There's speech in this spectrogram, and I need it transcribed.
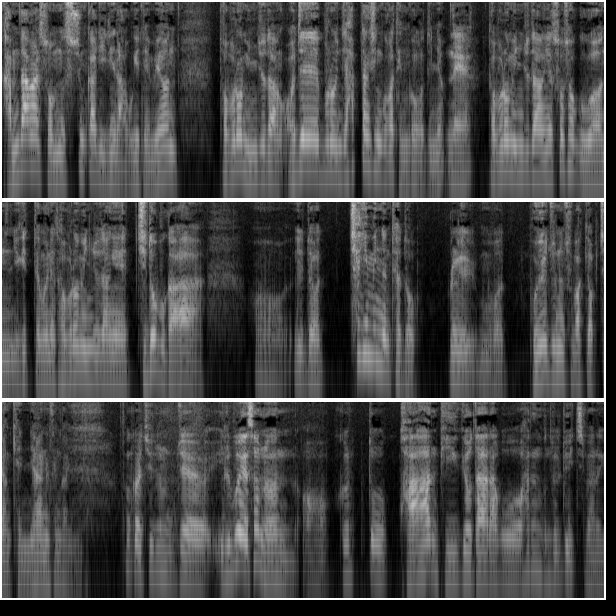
감당할 수 없는 수준까지 일이 나오게 되면 더불어민주당 어제부로 이제 합당 신고가 된 거거든요. 네. 더불어민주당의 소속 의원이기 때문에 더불어민주당의 지도부가 어이저 책임 있는 태도를 뭐 보여주는 수밖에 없지 않겠냐 하는 생각입니다. 그러니까 지금 이제 일부에서는 어 그건 또 과한 비교다라고 하는 분들도 있지만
